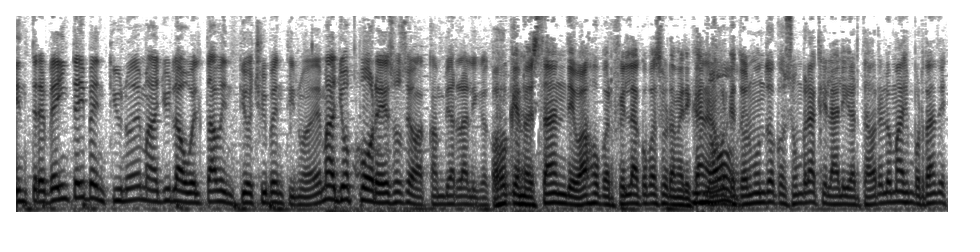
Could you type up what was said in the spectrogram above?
entre 20 y 21 de mayo y la vuelta 28 y 29 de mayo. Por eso se va a cambiar la Liga Ojo que no es tan de bajo perfil la Copa Suramericana, ¿no? No. porque todo el mundo acostumbra a que la Libertadores es lo más importante.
